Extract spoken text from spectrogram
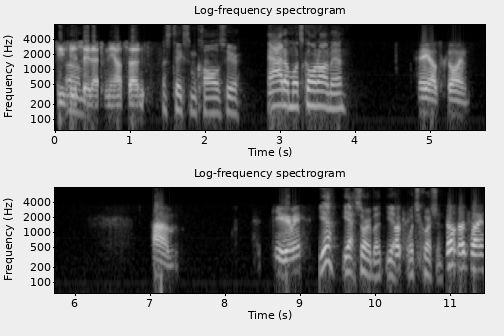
it's easy Um, to say that from the outside. Let's take some calls here. Adam, what's going on, man? Hey, how's it going? Um, can you hear me? Yeah, yeah. Sorry, bud. Yeah. Okay. What's your question? No, that's fine.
